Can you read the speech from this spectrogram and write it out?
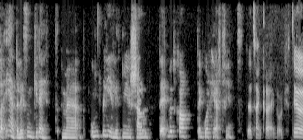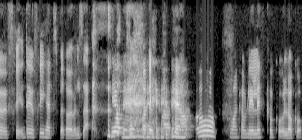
da er det liksom greit med Om det blir litt mye skjelv, det, vet du hva, det går helt fint. Det tenker jeg òg. Det, det, er jo frihetsberøvelse. Ja, det er ja. Oh, man kan bli litt coco loco.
